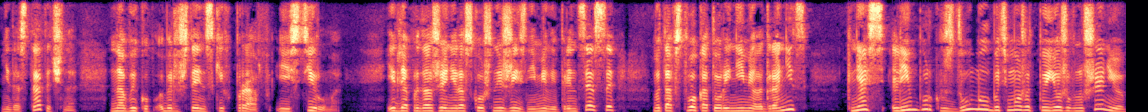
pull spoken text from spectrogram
недостаточно, на выкуп оберштейнских прав и стирума, и для продолжения роскошной жизни милой принцессы, мотовство которой не имело границ, князь Лимбург вздумал, быть может, по ее же внушению,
